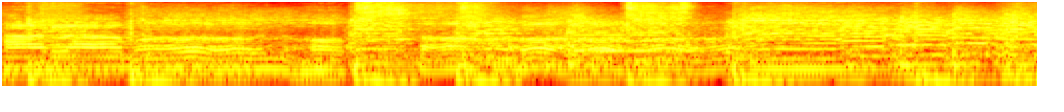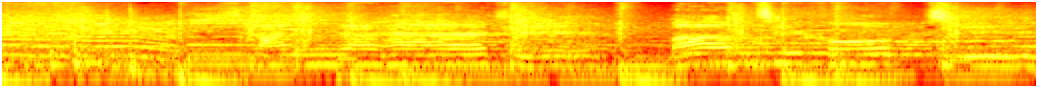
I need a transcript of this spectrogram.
사람은 없어. 상냥하지 마음씨 곱지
